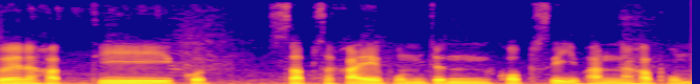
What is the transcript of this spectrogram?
ด้วยนะครับ ที่กดซับสไครต์ผมจนครบ4,000นะครับผม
